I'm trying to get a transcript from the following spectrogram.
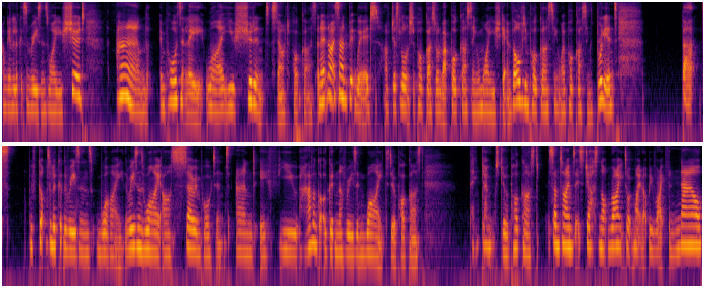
I'm going to look at some reasons why you should, and importantly, why you shouldn't start a podcast. And I know it sounds a bit weird. I've just launched a podcast all about podcasting and why you should get involved in podcasting and why podcasting is brilliant. But we've got to look at the reasons why. The reasons why are so important. And if you haven't got a good enough reason why to do a podcast, then don't do a podcast. Sometimes it's just not right, or it might not be right for now.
